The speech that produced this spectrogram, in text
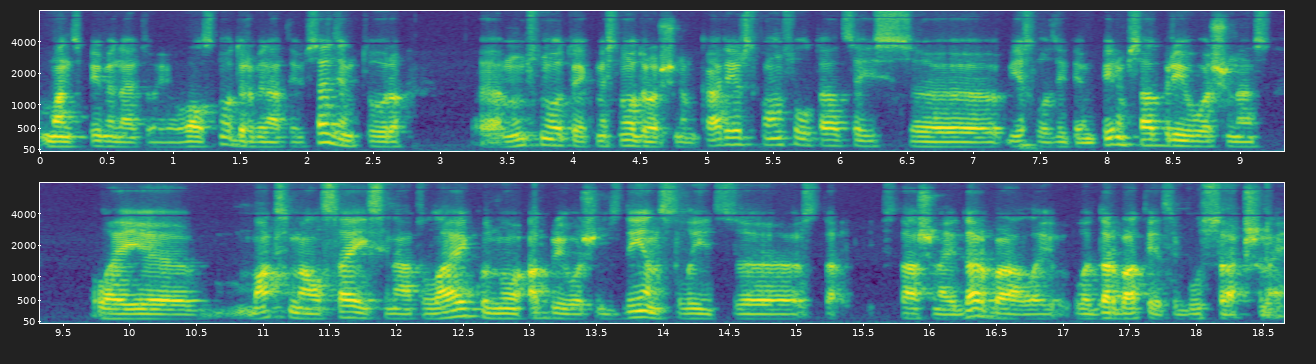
manis pieminēto valsts nodarbinātības aģentūru. Uh, Mums notiek, mēs nodrošinām karjeras konsultācijas ieslodzītiem pirms atbrīvošanās, lai maksimāli saīsinātu laiku no atbrīvošanas dienas līdz stāšanai darbā, lai, lai darba attiecību uzsākšanai.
